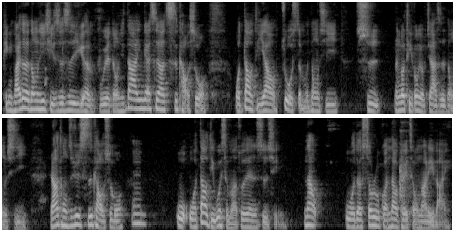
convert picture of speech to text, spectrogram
品牌这个东西其实是一个很浮云的东西，大家应该是要思考说，我到底要做什么东西是能够提供有价值的东西，然后同时去思考说，嗯，我我到底为什么要做这件事情？那我的收入管道可以从哪里来？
